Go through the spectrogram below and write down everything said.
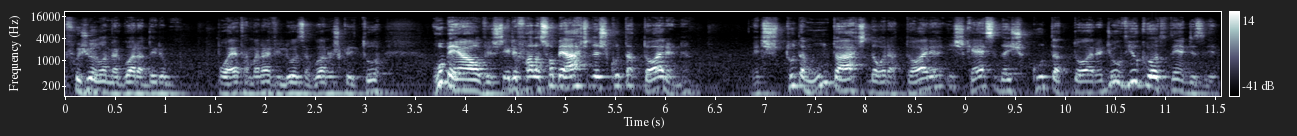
fugiu o nome agora dele, poeta maravilhoso agora, um escritor, Rubem Alves, ele fala sobre a arte da escutatória, né? A gente estuda muito a arte da oratória e esquece da escutatória, de ouvir o que o outro tem a dizer.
